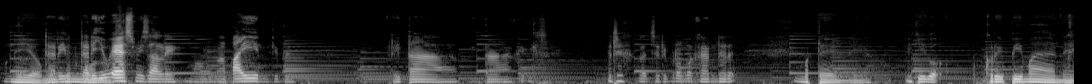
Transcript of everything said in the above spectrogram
Untuk Iya, dari dari US misalnya mau ngapain gitu. Berita berita kayak gitu. Aduh, kok jadi propaganda. Rek? medeni. Iki kok creepy mana?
